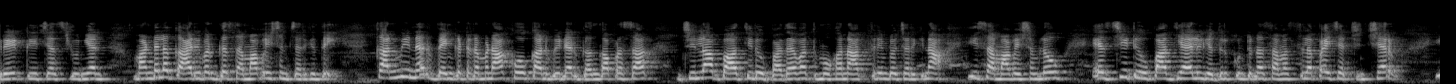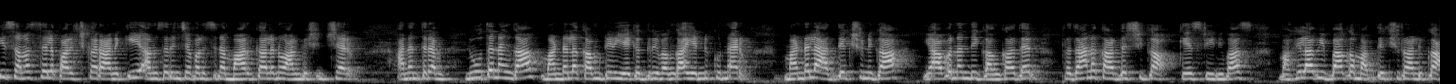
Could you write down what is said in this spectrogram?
గ్రేడ్ టీచర్స్ యూనియన్ మండల కార్యవర్గ సమావేశం జరిగింది. Convener Venkataramana co convener Gangaprasad జిల్లా బాధ్యులు భదవత్ మోహన్ ఆధ్వర్యంలో జరిగిన ఈ సమావేశంలో ఎస్జిటి ఉపాధ్యాయులు ఎదుర్కొంటున్న సమస్యలపై చర్చించారు. ఈ సమస్యల పరిష్కారానికి అనుసరించవలసిన మార్గాలను అన్వేషించారు. అనంతరం నూతనంగా మండల కమిటీని ఏకగ్రీవంగా ఎన్నుకున్నారు. మండల అధ్యక్షునిగా యావనంది గంగాధర్ ప్రధాన కార్యదర్శిగా కె. శ్రీనివాస్ మహిళా విభాగం అధ్యక్షురాలుగా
